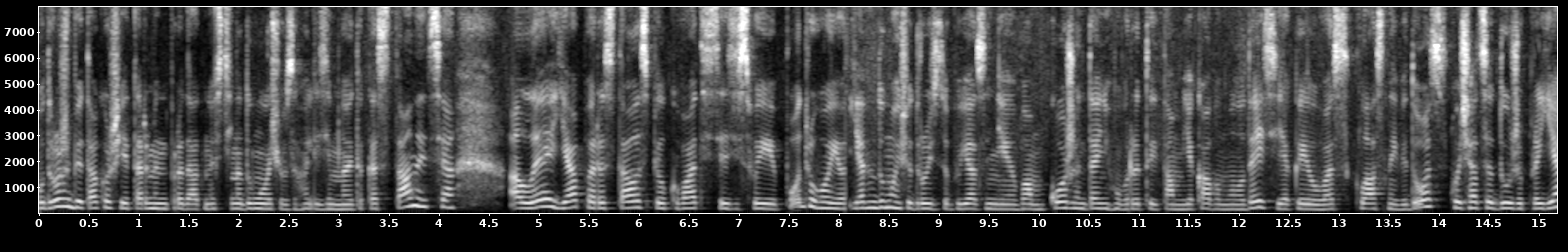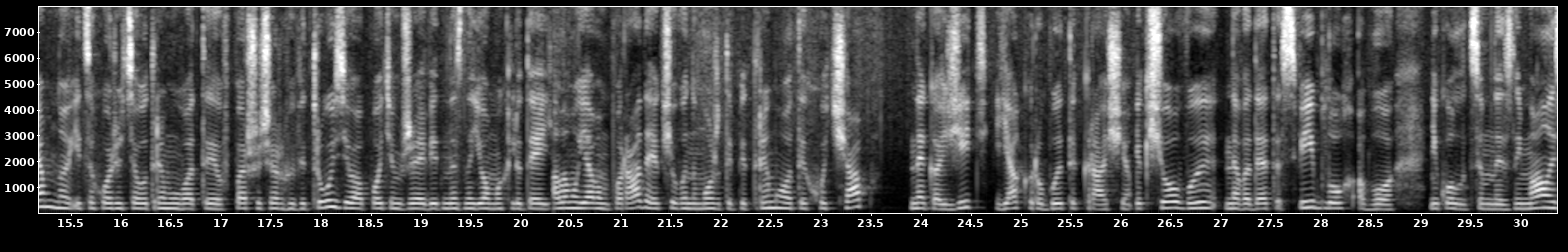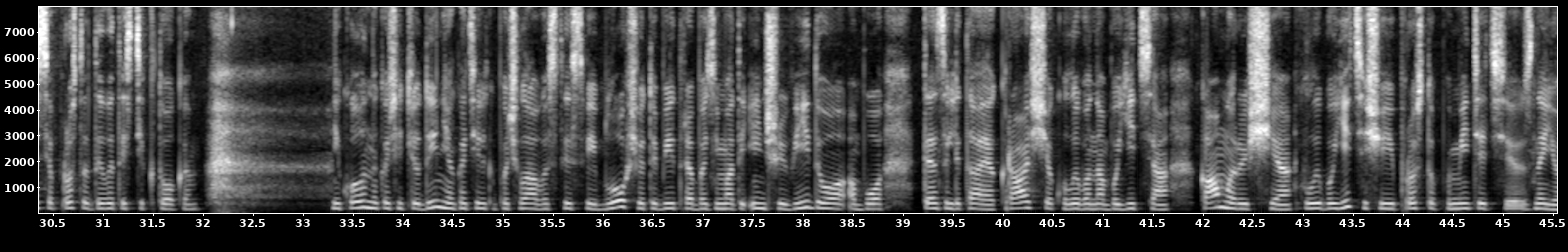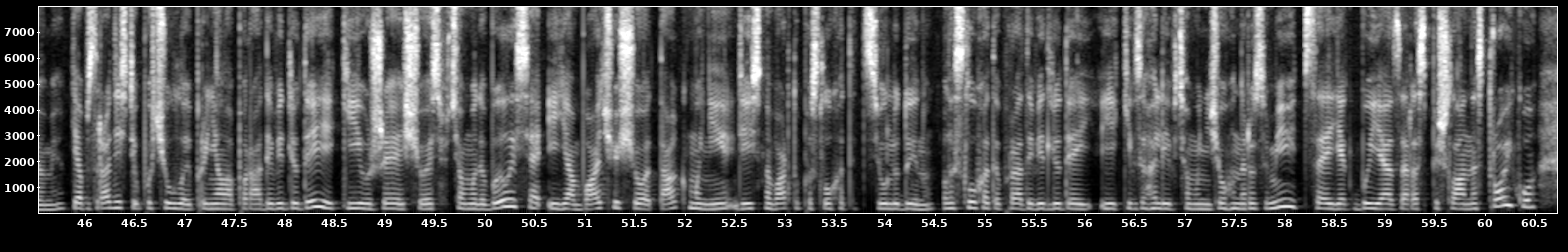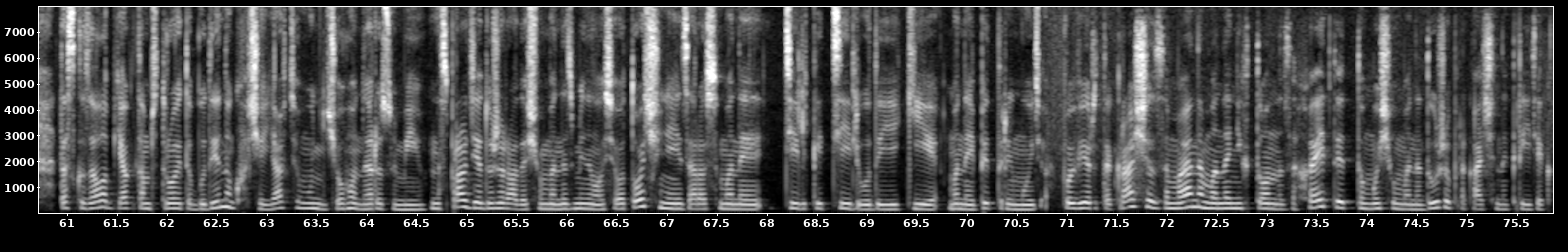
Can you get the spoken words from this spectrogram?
У дружбі також є термін придатності. Не думала, що взагалі зі мною таке станеться. Але я перестала спілкуватися зі своєю подругою. Я не думаю, що друзі зобов'язані вам кожен день говорити там, яка ви молодець, який у вас класний відос. Хоча це дуже приємно і це хочеться отримувати в першу чергу від друзів, а потім вже від незнайомих людей. Але моя вам порада, якщо ви не можете підтримувати, хоча б. Не кажіть, як робити краще. Якщо ви не ведете свій блог або ніколи цим не займалися, просто дивитесь тіктоки. Ніколи не кажіть людині, яка тільки почала вести свій блог, що тобі треба знімати інше відео, або те залітає краще, коли вона боїться камери ще, коли боїться, що її просто помітять е, знайомі. Я б з радістю почула і прийняла поради від людей, які вже щось в цьому добилися, і я бачу, що так мені дійсно варто послухати цю людину. Але слухати поради від людей, які взагалі в цьому нічого не розуміють, це якби я зараз пішла на стройку та сказала б, як там строїти будинок, хоча я в цьому нічого не розумію. Насправді я дуже рада, що в мене змінилося оточення, і зараз у мене тільки ті люди, які мене підтримують. Повірте, краще за мене мене ніхто не захейтить, тому що в мене дуже прокачаний критик.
